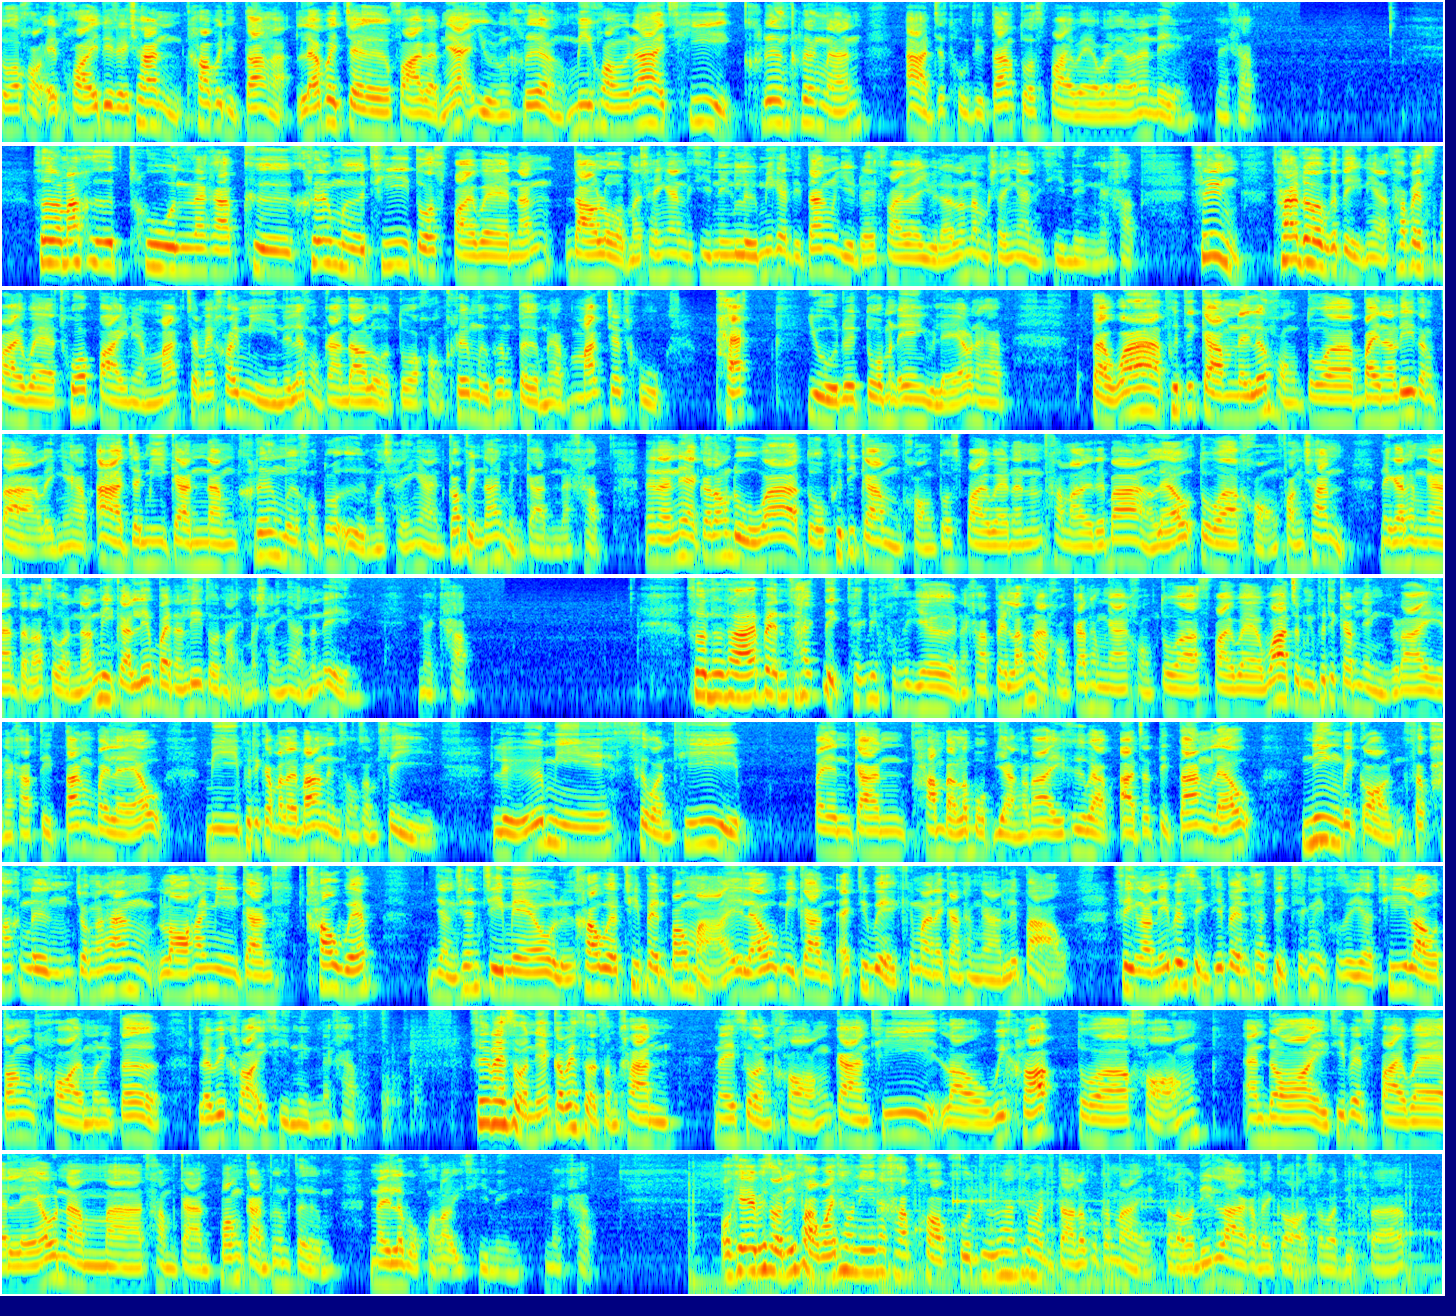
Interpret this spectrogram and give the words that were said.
ตัวของ endpoint detection เข้าไปติดตั้งอะแล้วไปเจอไฟล์แบบนี้อยู่บนเครื่อง มีความเป็นได้ที่เครื่องเครื่องนั้นอาจจะถูกติดตั้งตัว spyware ไว้แล้วนั่นเองนะครับ ส่วนต่อมาคือ tool นะครับ คือเครื่องมือที่ตัว spyware นั้นดาวน์โหลดมาใช้งานอีกทีหนึ่งหรือมีการติดตั้งอยู่ใน spyware อยู่แล้วแล้วนำมาใช้งานอีกทีหนึ่งนะครับ ซึ่งถ้าโดยปกติเนี่ย ถ้าเป็น spyware ทั่วไปเนี่ย มักจะไม่ค่อยมีในเรื่องของการดาวน์โหลดตัวของเครื่องมือเพิ่มเติมนะครับ มักจะถูกแพ็คอยู่โดยตัวมันเองอยู่แล้วนะครับ แต่ว่าพฤติกรรมในเรื่องของตัว binary ต่างๆอะไรเงี้ยครับอาจจะมีการนำเครื่องมือของตัวอื่นมาใช้งานก็เป็นได้เหมือนกันนะครับ ดังนั้นเนี่ยก็ต้องดูว่าตัวพฤติกรรมของตัว spyware นั้นนั้นทำอะไรได้บ้าง แล้วตัวของฟังก์ชันในการทำงานแต่ละส่วนนั้นมีการเรียก binary ตัวไหนมาใช้งานนั่นเองนะครับส่วนสุดท้ายเป็น tactic technique procedure นะครับ เป็นลักษณะของการทำงานของตัว spyware ว่าจะมีพฤติกรรมอย่างไรนะครับ ติดตั้งไปแล้ว มีพฤติกรรมอะไรบ้าง 1 2 3 4 หรือมีส่วนที่ เป็นการทำแบบระบบอย่างไร คือแบบอาจจะติดตั้งแล้วนิ่งไปก่อนสักพักหนึ่งจนกระทั่งรอให้มีการเข้าเว็บ อย่างเช่น Gmail หรือเข้าเว็บที่เป็นเป้าหมาย แล้วมีการ activate ขึ้นมาในการทำงานหรือเปล่า สิ่งเหล่านี้เป็นสิ่งที่เป็น tactic technique procedure ที่เราต้องคอย monitor และวิเคราะห์อีกทีหนึ่งนะครับ ซึ่งในส่วนนี้ก็เป็นส่วนสำคัญในส่วนของการที่เราวิเคราะห์ตัวของ Android ที่เป็น spyware แล้วนำมาทำการป้องกันเพิ่มเติมในระบบของเราอีกทีหนึ่งนะครับ โอเค episode นี้ฝากไว้เท่านี้นะครับ ขอบคุณทุกท่านที่มาติดตามแล้วพบกันใหม่สำหรับวันนี้ลากันไปก่อน สวัสดีครับ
